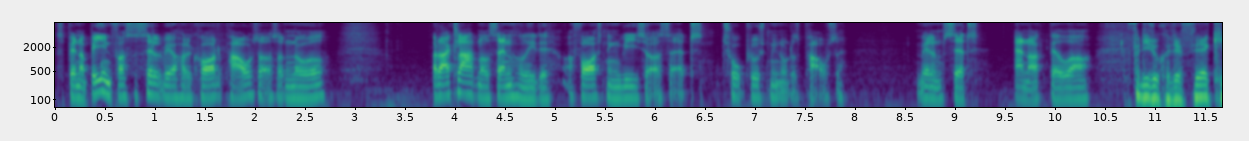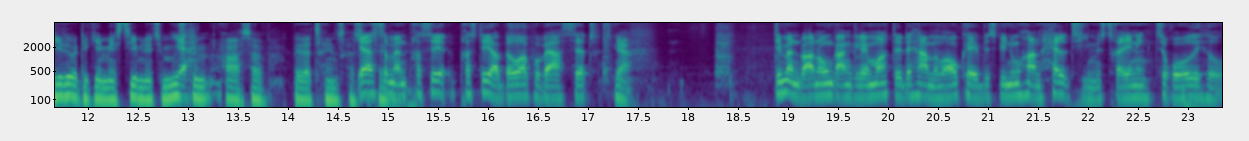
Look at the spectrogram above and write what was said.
spænder ben for sig selv ved at holde korte pauser og sådan noget. Og der er klart noget sandhed i det, og forskningen viser også, at to plus minutters pause mellem sæt er nok bedre. fordi du kan løfte flere kilo, og det giver mere stimuli til musklen, ja. og så bedre træningsresultater. Ja, så man præsterer bedre på hver sæt. Ja, Det man bare nogle gange glemmer, det er det her med, okay, hvis vi nu har en halv times træning til rådighed,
